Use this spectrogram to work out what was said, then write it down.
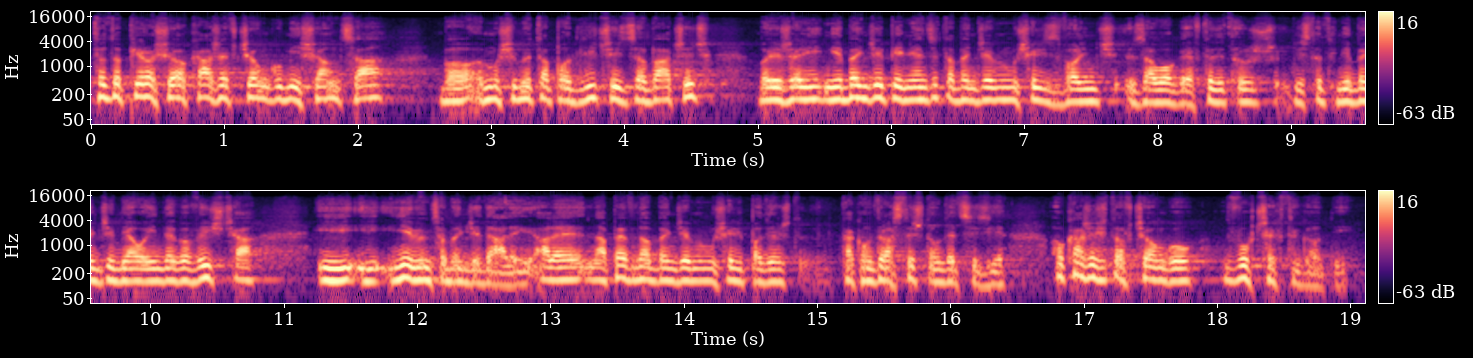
To dopiero się okaże w ciągu miesiąca, bo musimy to podliczyć, zobaczyć, bo jeżeli nie będzie pieniędzy, to będziemy musieli zwolnić załogę. Wtedy to już niestety nie będzie miało innego wyjścia i, i, nie wiem, co będzie dalej, ale na pewno będziemy musieli podjąć taką drastyczną decyzję. Okaże się to w ciągu dwóch, trzech tygodni.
